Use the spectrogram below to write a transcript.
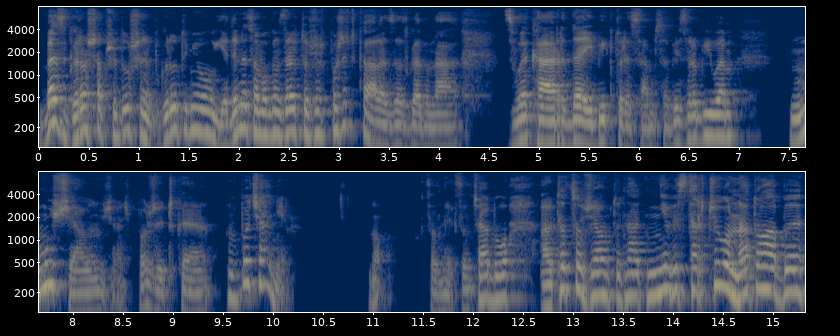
Bez grosza przy duszy w grudniu jedyne co mogłem zrobić to wziąć pożyczkę, ale ze względu na złe KRDB, które sam sobie zrobiłem, musiałem wziąć pożyczkę w bocianie. No, chcąc nie chcąc trzeba było, ale to co wziąłem to nawet nie wystarczyło na to, aby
